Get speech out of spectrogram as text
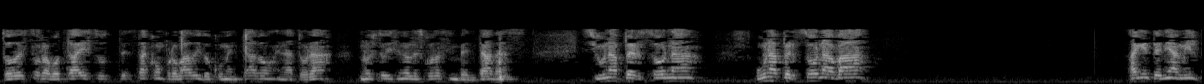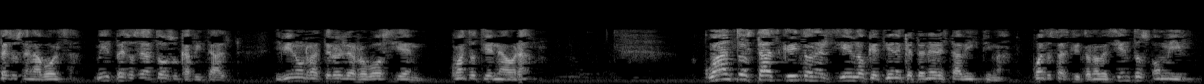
Todo esto, Rabotá, esto está comprobado y documentado en la Torah. No estoy diciéndoles cosas inventadas. Si una persona, una persona va, alguien tenía mil pesos en la bolsa, mil pesos era todo su capital, y vino un ratero y le robó cien. ¿Cuánto tiene ahora? ¿Cuánto está escrito en el cielo que tiene que tener esta víctima? ¿Cuánto está escrito? ¿900 o 1000?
